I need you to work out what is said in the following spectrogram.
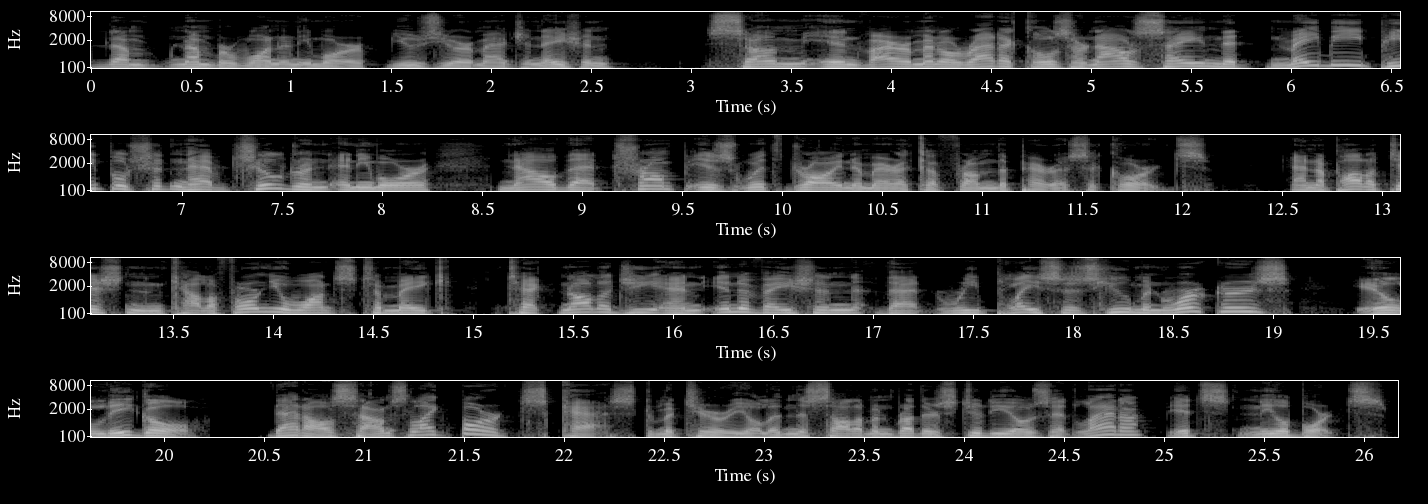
num- number one anymore. Use your imagination. Some environmental radicals are now saying that maybe people shouldn't have children anymore now that Trump is withdrawing America from the Paris Accords. And a politician in California wants to make technology and innovation that replaces human workers illegal. That all sounds like Boortz cast material in the Solomon Brothers Studios, Atlanta. It's Neal Boortz.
